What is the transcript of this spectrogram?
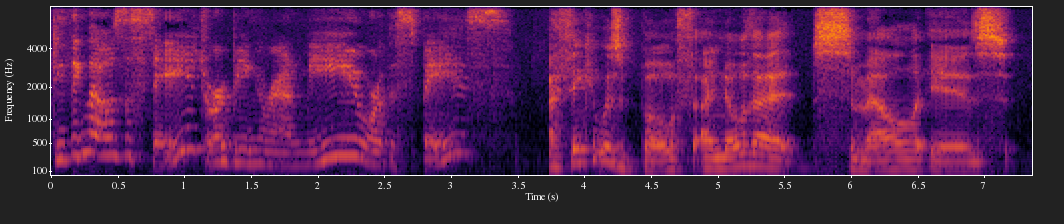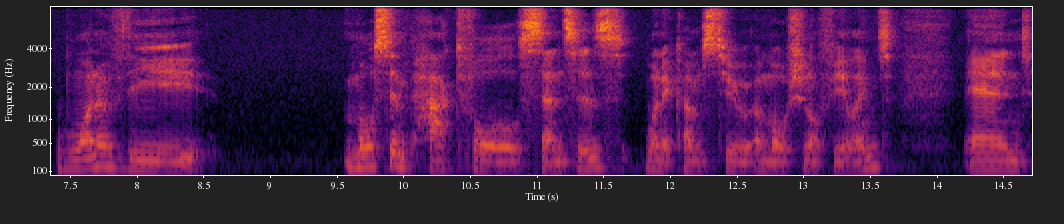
Do you think that was the stage, or being around me, or the space? i think it was both i know that smell is one of the most impactful senses when it comes to emotional feelings and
